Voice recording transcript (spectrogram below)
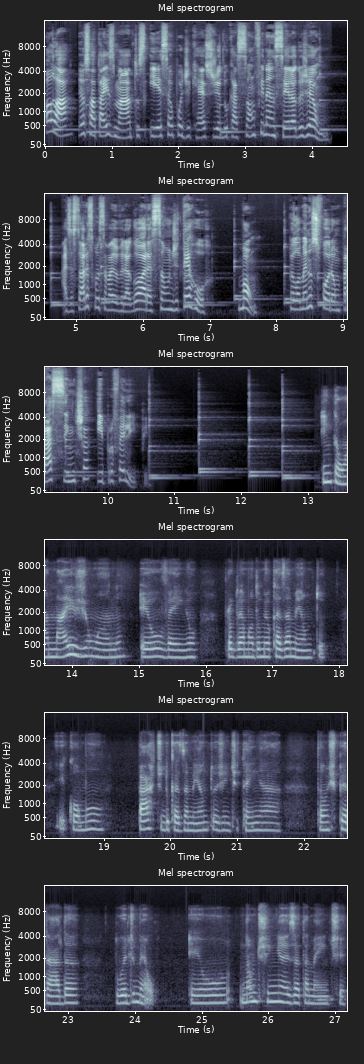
Olá, eu sou a Thais Matos e esse é o podcast de educação financeira do G1. As histórias que você vai ouvir agora são de terror. Bom, pelo menos foram para Cíntia e para o Felipe. Então, há mais de um ano eu venho programando o meu casamento. E como parte do casamento, a gente tem a tão esperada lua de mel. Eu não tinha exatamente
